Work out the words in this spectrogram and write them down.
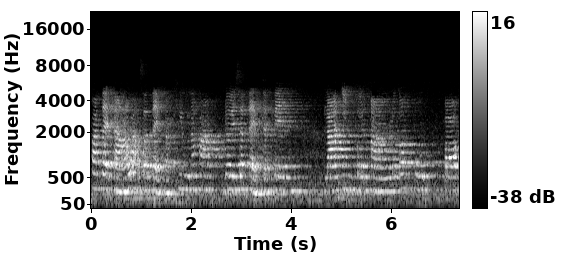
ความแตกต่างระหว่างสแต็กกับคิวนะคะ โดยสแต็กจะเป็น last in first out แล้วก็ put pop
